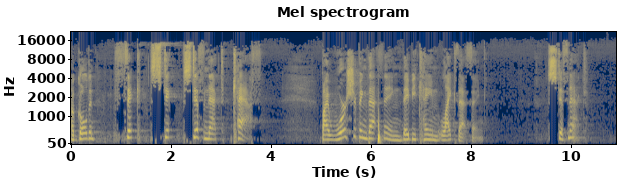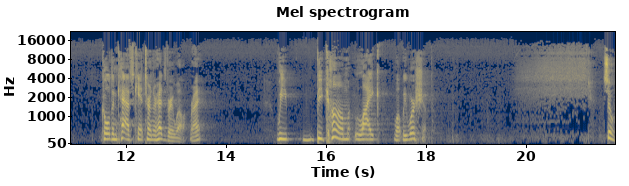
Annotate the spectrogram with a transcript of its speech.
A golden, thick, stick, stiff-necked calf. By worshiping that thing, they became like that thing. Stiff-necked. Golden calves can't turn their heads very well, right? We become like what we worship. So,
